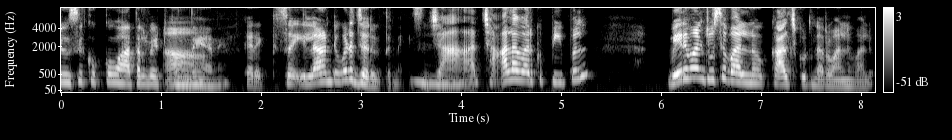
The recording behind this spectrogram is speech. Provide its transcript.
చూసి కుక్క వాతలు పెట్టుకుంది. అని. కరెక్ట్. సో ఇలాంటివి కూడా జరుగుతున్నాయి. చాలా వరకు పీపుల్ వేరే వాళ్ళని చూస్తే వాళ్ళను కాల్చుకుంటున్నారు వాళ్ళని వాళ్ళు.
